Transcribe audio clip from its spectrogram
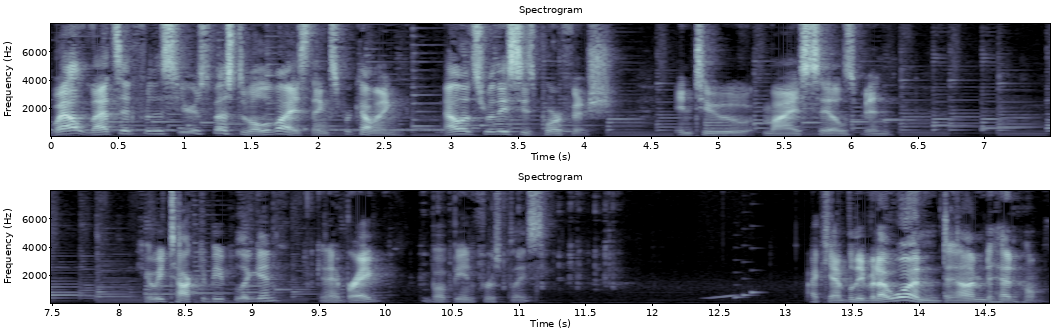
Well, that's it for this year's Festival of Ice. Thanks for coming. Now let's release these poor fish into my sales bin. Can we talk to people again? Can I brag about being first place? I can't believe it. I won. Time to head home.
